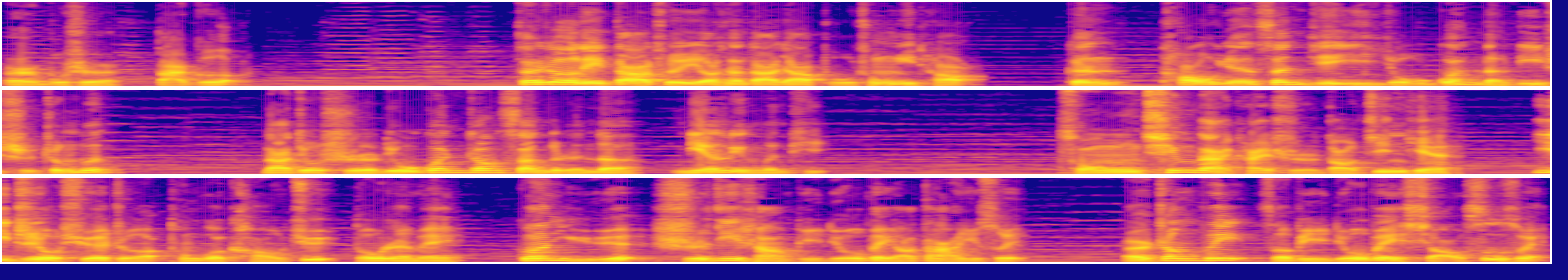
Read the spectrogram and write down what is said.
而不是大哥。在这里，大锤也要向大家补充一条。跟桃园三结义有关的历史争论，那就是刘关张三个人的年龄问题。从清代开始到今天，一直有学者通过考据都认为关羽实际上比刘备要大一岁，而张飞则比刘备小四岁。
